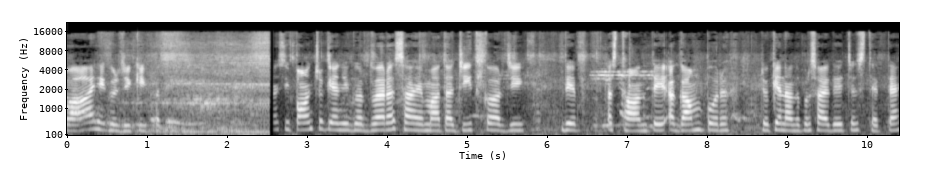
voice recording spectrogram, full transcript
ਵਾਹਿਗੁਰੂ ਜੀ ਕੀ ਫਤਿਹ। ਅਸੀਂ ਪਹੁੰਚ ਚੁੱਕੇ ਹਾਂ ਜੀ ਗੁਰਦੁਆਰਾ ਸਾਹਿਬ ਮਾਤਾ ਜੀਤ ਕੌਰ ਜੀ ਦੇ ਅਸਥਾਨ ਤੇ ਅਗੰਮਪੁਰ ਜੋ ਕਿ ਅਨੰਦਪੁਰ ਸਾਹਿਬ ਦੇ ਵਿੱਚ ਸਥਿਤ ਹੈ।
